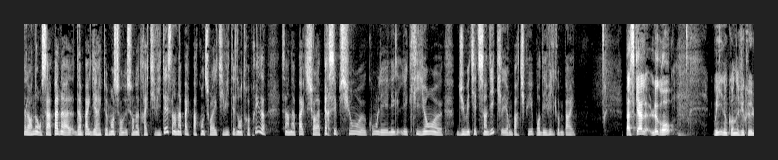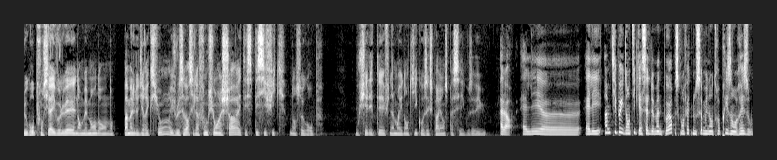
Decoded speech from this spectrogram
Alors non, ça n'a pas d'impact directement sur, sur, notre activité, ça a un impact par contre sur l'activité de l'entreprise, ça a un impact sur la perception qu'ont les, les, les, clients du métier de syndic, et en particulier pour des villes comme Paris. Pascal Legros. Oui, donc on a vu que le, groupe Foncia évoluait énormément dans, pas mal de directions, et je voulais savoir si la fonction achat était spécifique dans ce groupe, ou si elle était finalement identique aux expériences passées que vous avez eues. Alors, elle est, euh, elle est un petit peu identique à celle de Manpower, parce qu'en fait, nous sommes une entreprise en réseau.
